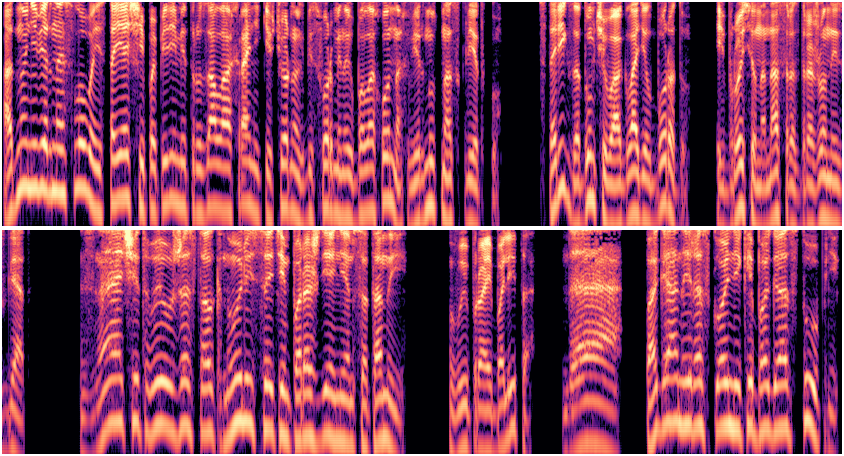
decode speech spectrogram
Одно неверное слово, и стоящие по периметру зала охранники в черных бесформенных балахонах вернут нас в клетку. Старик задумчиво огладил бороду и бросил на нас раздраженный взгляд. «Значит, вы уже столкнулись с этим порождением сатаны?» «Вы про Айболита?» «Да, поганый раскольник и богоотступник.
